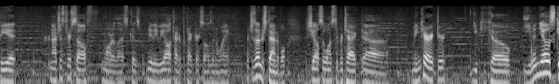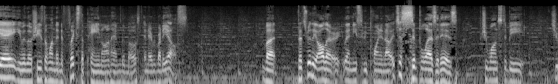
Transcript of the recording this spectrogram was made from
be it not just herself, more or less, because really we all try to protect ourselves in a way, which is understandable. She also wants to protect uh, main character, Yukiko, even Yosuke, even though she's the one that inflicts the pain on him the most, and everybody else. But that's really all that, that needs to be pointed out. It's just simple as it is. She wants to be, she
